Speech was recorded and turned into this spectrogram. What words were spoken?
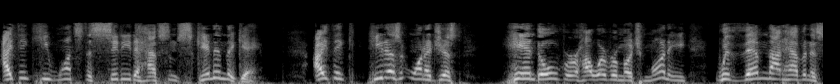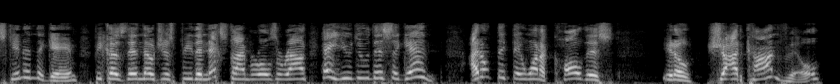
I think he wants the city to have some skin in the game. I think he doesn't want to just hand over however much money with them not having a skin in the game because then they'll just be the next time rolls around, hey, you do this again. I don't think they want to call this, you know, Shad Khanville.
